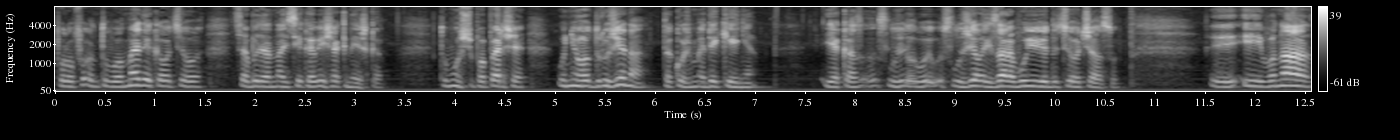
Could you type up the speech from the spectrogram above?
про фронтового медика оцього, це буде найцікавіша книжка. Тому що, по-перше, у нього дружина, також медикиня, яка служила, служила і зараз воює до цього часу. І, і вона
